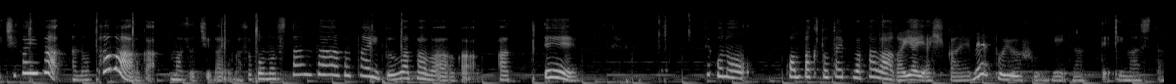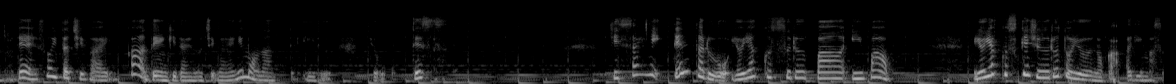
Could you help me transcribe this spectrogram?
違いはあのパワーがまず違います。このスタンダードタイプはパワーがあって、でこのコンパクトタイプはパワーがやや控えめというふうになっていましたので、そういった違いが電気代の違いにもなっているようです。実際にレンタルを予約する場合は、予約スケジュールというのがあります。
